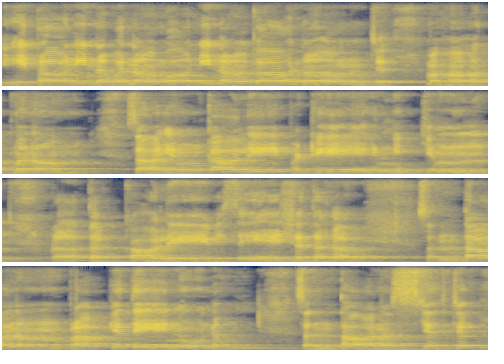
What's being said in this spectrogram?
ఏతాని నవనామాని నాగానాం చ మహాత్మనాం सायङ्काले पठे नित्यं, प्रातःकाले विशेषतः। सन्तानं प्राप्यते नूनं, सन्तानस्य च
